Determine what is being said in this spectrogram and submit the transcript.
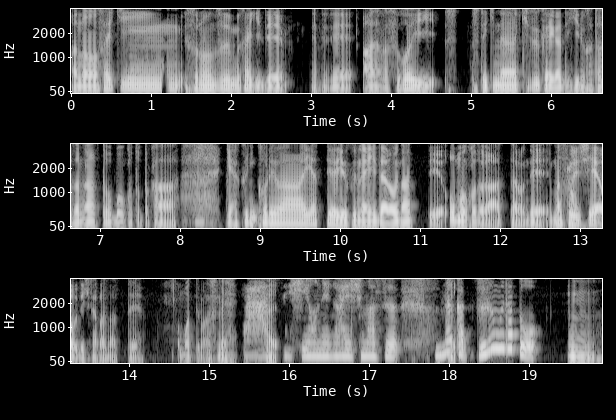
あの、最近、そのズーム会議でやってて、あ、なんかすごいす素敵な気遣いができる方だなと思うこととか、逆にこれはやっては良くないだろうなって思うことがあったので、まあそういうシェアをできたらなって思ってますね。はいぜひお願いします。なんか、ズームだと、うん。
